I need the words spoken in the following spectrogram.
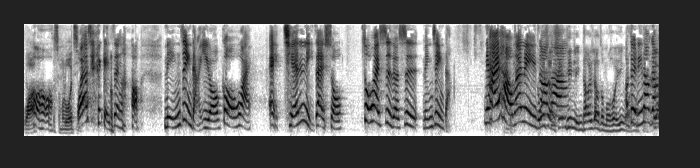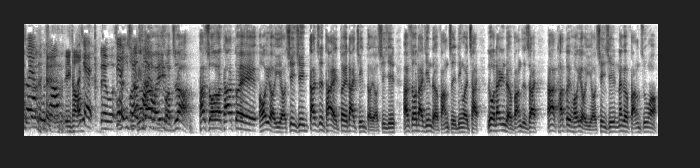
哇，这什么逻辑？我要先给正浩，民进党有够坏，哎，钱你在收，做坏事的是民进党。你还好吗？你我想先听林涛要怎么回应啊？对，林涛刚说要补充，林涛，而且对我只有一句话。林涛回应我知道，他说他对侯友谊有信心，但是他也对赖清德有信心。他说赖清德房子一定会拆，如果赖清德房子拆，啊，他对侯友谊有信心，那个房租哦，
